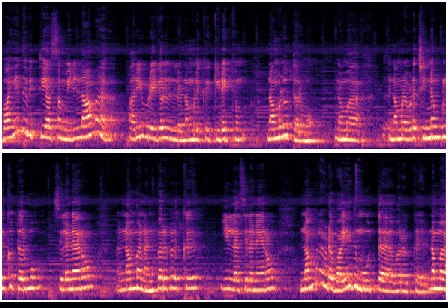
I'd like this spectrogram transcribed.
வயது வித்தியாசம் இல்லாமல் அறிவுரைகள் நம்மளுக்கு கிடைக்கும் நம்மளும் தருவோம். நம்ம நம்மளை விட சின்னவங்களுக்கும் தருவோம். சில நேரம் நம்ம நண்பர்களுக்கு இல்லை சில நேரம் நம்மளை விட வயது மூத்தவருக்கு நம்ம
